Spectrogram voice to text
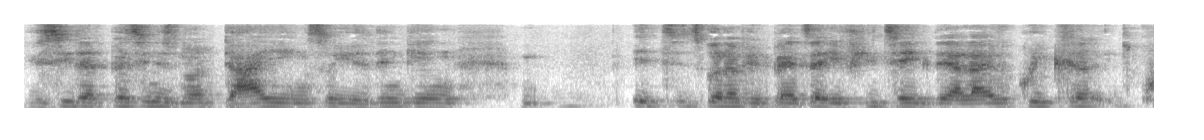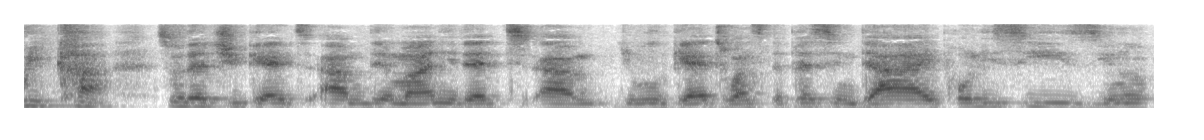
you see that person is not dying, so you're thinking it's, it's gonna be better if you take their life quicker, quicker, so that you get um, the money that um, you will get once the person die, policies, you know,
